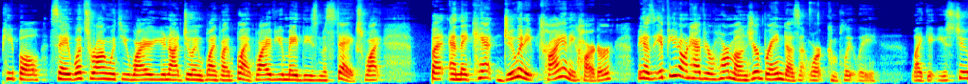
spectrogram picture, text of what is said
people say, What's wrong with you? Why are you not doing blank, blank, blank? Why have you made these mistakes? Why? But, and they can't do any, try any harder because if you don't have your hormones, your brain doesn't work completely like it used to.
